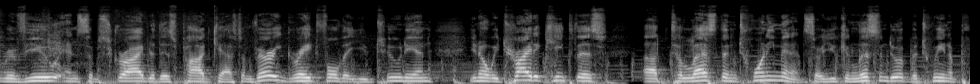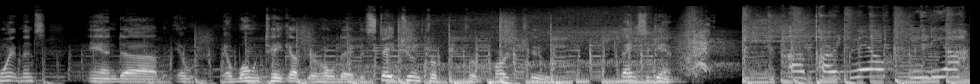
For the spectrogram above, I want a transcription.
review, and subscribe to this podcast. I'm very grateful that you tune in. You know, we try to keep this uh, to less than 20 minutes so you can listen to it between appointments and uh, it, it won't take up your whole day. But stay tuned for, for part two. Thanks again. a Parkville Media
